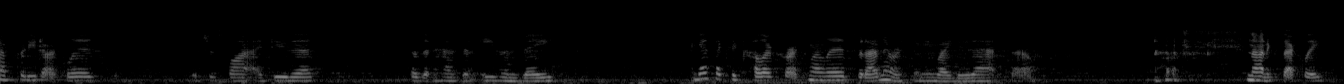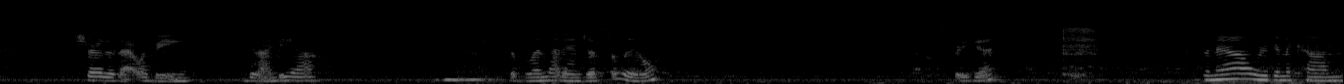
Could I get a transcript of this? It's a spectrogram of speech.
Have pretty dark lids, which is why I do this, so that it has an even base. I guess I could color correct my lids, but I've never seen anybody do that, so not exactly sure that that would be a good idea. Alright, so blend that in just a little. That looks pretty good. So now we're going to come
